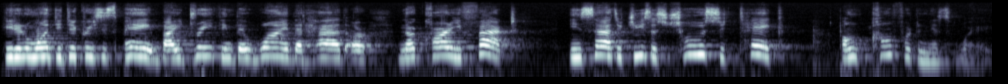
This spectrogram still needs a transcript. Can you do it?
He didn't want to decrease his pain by drinking the wine that had a narcotic effect. Instead, Jesus chose to take uncomfortableness away.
